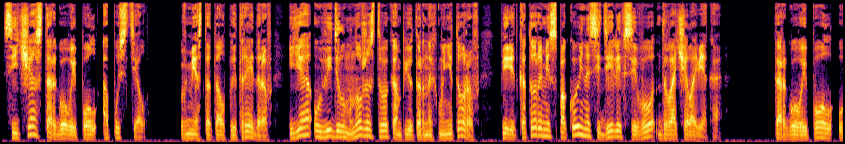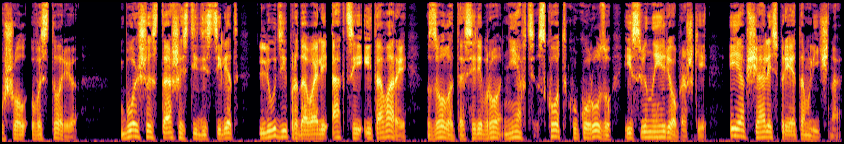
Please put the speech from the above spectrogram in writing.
Сейчас торговый пол опустел. Вместо толпы трейдеров я увидел множество компьютерных мониторов, перед которыми спокойно сидели всего два человека. Торговый пол ушел в историю — больше 160 лет люди продавали акции и товары, золото, серебро, нефть, скот, кукурузу и свиные ребрышки, и общались при этом лично.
